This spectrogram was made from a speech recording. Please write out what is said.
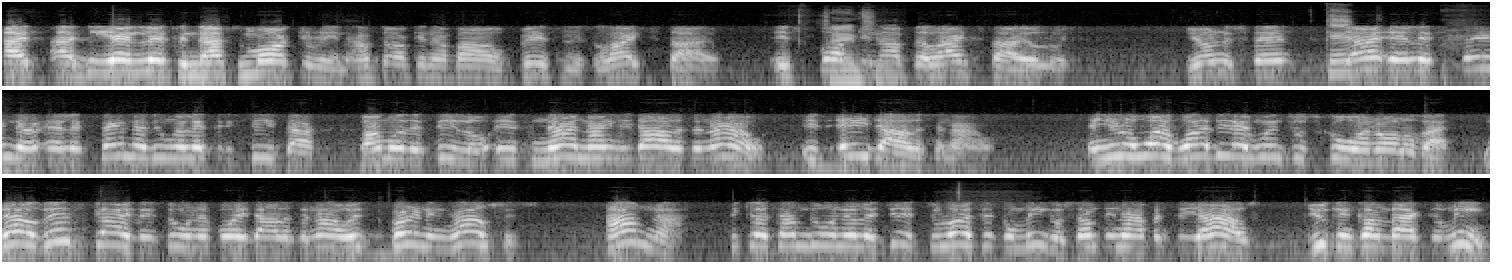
at, at the end, listen, that's marketing. I'm talking about business, lifestyle. It's fucking up the lifestyle, Luis. You understand? Ya el extender, el extender de un electricista, vamos a decirlo, is not $90 an hour. It's $8 an hour. And you know what? Why did I went to school and all of that? Now this guy that's doing it for $8 an hour is burning houses. I'm not. Because I'm doing it legit. Tú lo haces conmigo. Something happened to your house, you can come back to me.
